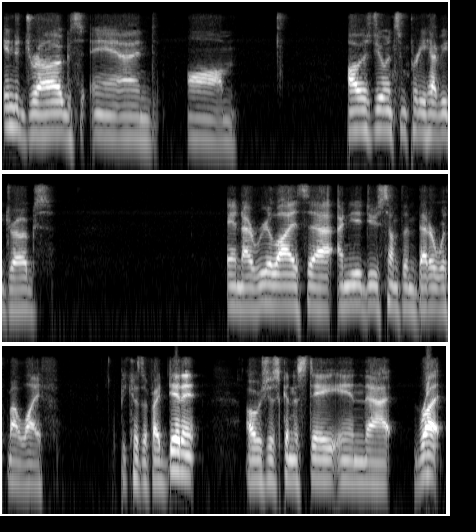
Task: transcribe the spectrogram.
into drugs and um, I was doing some pretty heavy drugs. And I realized that I need to do something better with my life because if I didn't, I was just going to stay in that rut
